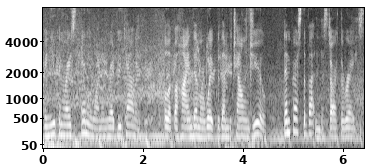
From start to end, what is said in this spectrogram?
Driving, you can race anyone in Redview County. Pull up behind them or wait for them to challenge you, then press the button to start the race.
